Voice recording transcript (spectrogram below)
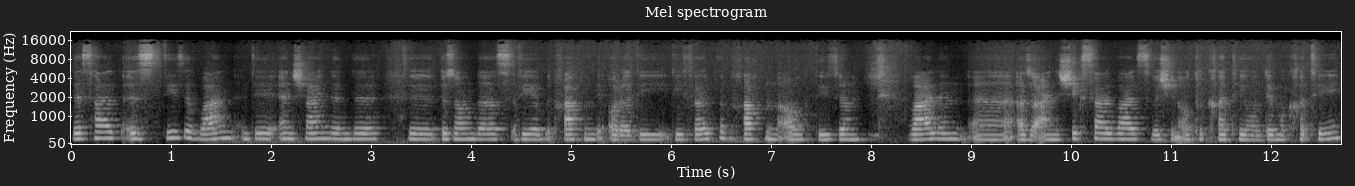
Deshalb ist diese Wahl die entscheidende, besonders wir betrachten oder die, die Völker betrachten auch diese Wahlen, äh, also eine Schicksalwahl zwischen Autokratie und Demokratie.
